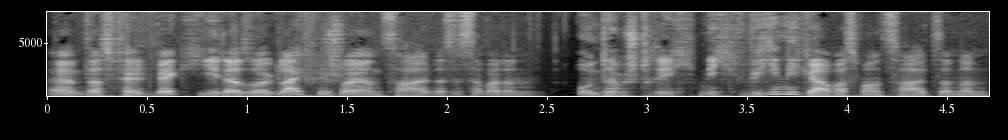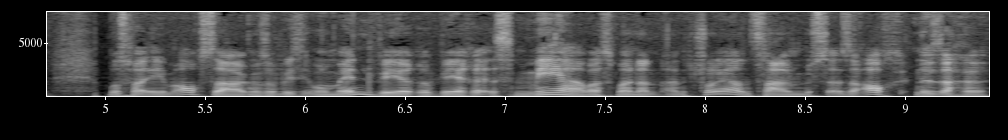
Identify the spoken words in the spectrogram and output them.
Ähm, das fällt weg, jeder soll gleich viel Steuern zahlen. Das ist aber dann unterm Strich nicht weniger, was man zahlt, sondern muss man eben auch sagen, so wie es im Moment wäre, wäre es mehr, was man dann an Steuern zahlen müsste. Also auch eine Sache,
